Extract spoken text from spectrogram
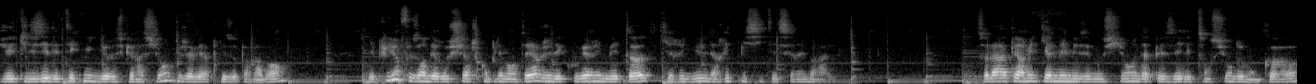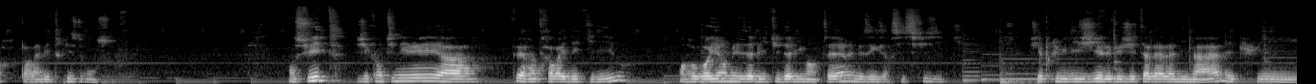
J'ai utilisé des techniques de respiration que j'avais apprises auparavant. Et puis, en faisant des recherches complémentaires, j'ai découvert une méthode qui régule la rythmicité cérébrale. Cela a permis de calmer mes émotions et d'apaiser les tensions de mon corps par la maîtrise de mon souffle. Ensuite, j'ai continué à faire un travail d'équilibre en revoyant mes habitudes alimentaires et mes exercices physiques. J'ai privilégié le végétal à l'animal et puis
